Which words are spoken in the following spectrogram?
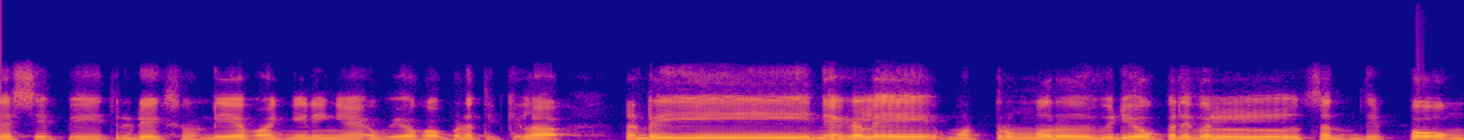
ஜெசிபி த்ரீ எக்ஸ் வண்டியை வாங்கி நீங்கள் உபயோகப்படுத்திக்கலாம். நன்றி நேகலே மற்றும் ஒரு வீடியோ பதிவில் சந்திப்போம்.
